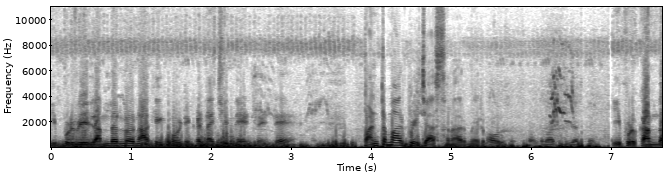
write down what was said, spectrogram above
ఇప్పుడు వీళ్ళందరిలో నాకు ఇంకోటి ఇక్కడ నచ్చింది ఏంటంటే పంట మార్పిడి చేస్తున్నారు మీరు. ఇప్పుడు కంద.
